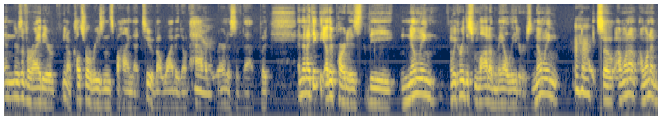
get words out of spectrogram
And there's a variety of you know cultural reasons behind that too about why they don't have yeah. an awareness of that. But and then I think the other part is the knowing, and we heard this from a lot of male leaders, knowing Mm-hmm. Right. So I want to I want to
